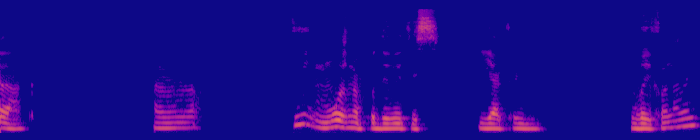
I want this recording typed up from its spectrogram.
Так. І можна подивитись, як він виконаний.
